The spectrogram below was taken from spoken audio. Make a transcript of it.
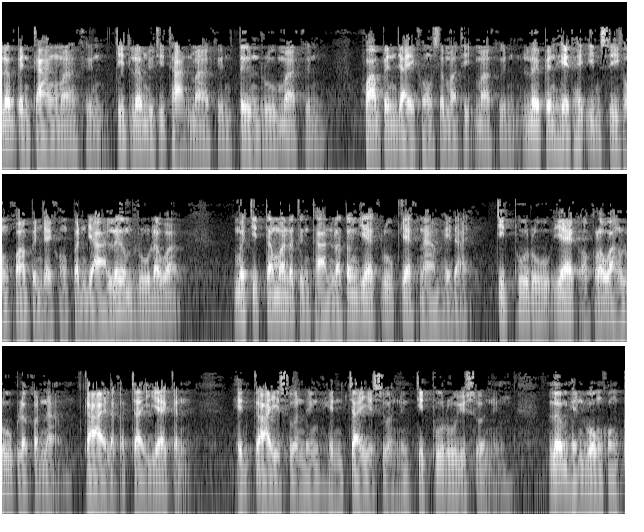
เริ่มเป็นกลางมากขึ้น จิตเริ่มอยู่ที่ฐานมากขึ้น ตื่นรู้มากขึ้น ความเป็นใหญ่ของสมาธิมากขึ้น เลยเป็นเหตุให้อินทรีย์ของความเป็นใหญ่ของปัญญา เริ่มรู้แล้วว่า เมื่อจิตตั้งมั่นแล้วถึงฐาน เราต้องแยกรูปแยกนามให้ได้ จิตผู้รู้แยกออกระหว่างรูปแล้วก็นามกายแล้วก็ใจแยกกัน เห็นกายอยู่ส่วนหนึ่ง เห็นใจอยู่ส่วนหนึ่ง จิตผู้รู้อยู่ส่วนหนึ่ง เริ่มเห็นวงของป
